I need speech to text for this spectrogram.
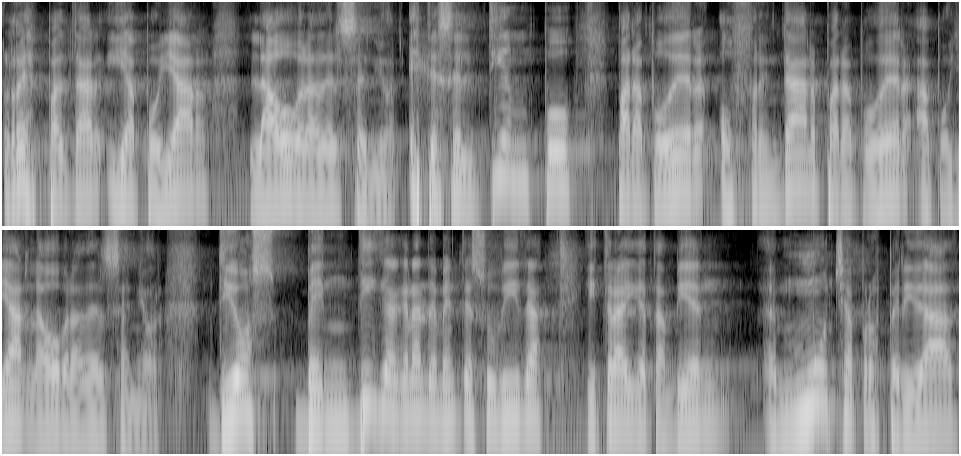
respaldar y apoyar la obra del Señor. Este es el tiempo para poder ofrendar, para poder apoyar la obra del Señor. Dios bendiga grandemente su vida y traiga también eh, mucha prosperidad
